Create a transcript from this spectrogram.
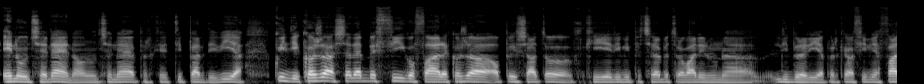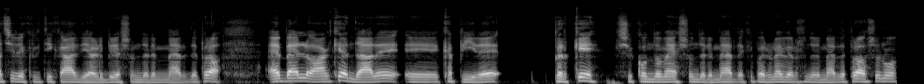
e non ce n'è, no? non ce n'è perché ti perdi via. Quindi cosa sarebbe figo fare? Cosa ho pensato che ieri mi piacerebbe trovare in una libreria, perché alla fine è facile criticarli, le librerie sono delle merde, però è bello anche andare e capire perché secondo me sono delle merde, che poi non è vero sono delle merde, però sono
